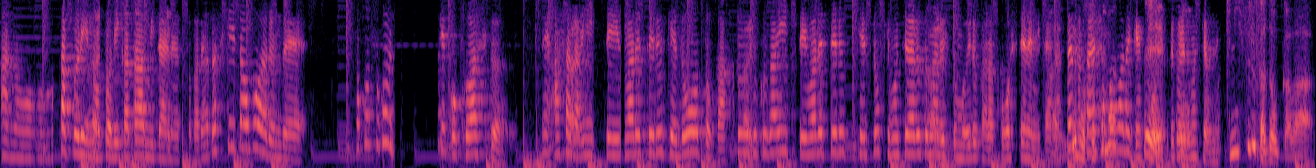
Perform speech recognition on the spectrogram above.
あの、サプリの取り方みたいなやつとかで、私聞いた覚えあるんで、そこすごい結構詳しく、ね、朝がいいって言われてるけどとか、空腹がいいって言われてるけど、気持ち悪くなる人もいるからこうしてねみたいな、はい全部最初の方まで結構言ってくれてましたよね。気にするかどうかは、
